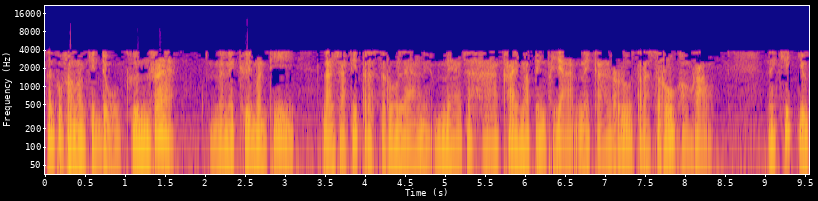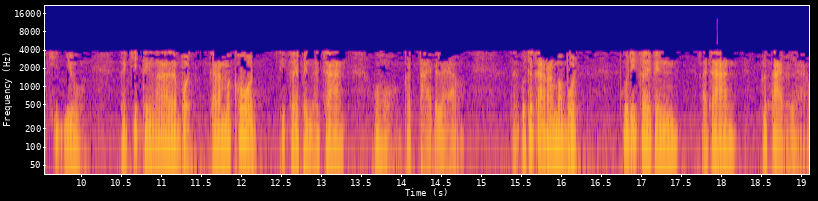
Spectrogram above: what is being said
ท่านผู้ฟังลองคิดดูคืนแรกในคืนวันที่ หลังจากที่ตรัสรู้แล้วเนี่ย แม้จะหาใครมาเป็นพยานในการรู้ตรัสรู้ของเราในคิดอยู่คิดอยู่ในคิดถึงอาราบทกรรมโคตที่เคยเป็นอาจารย์ โอ้โหก็ตายไปแล้ว อุตการามบุตร ผู้ที่เคยเป็นอาจารย์ก็ตายไปแล้ว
